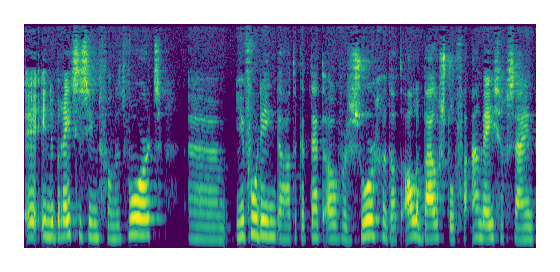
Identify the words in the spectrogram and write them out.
in de breedste zin van het woord. Um, je voeding, daar had ik het net over. Zorgen dat alle bouwstoffen aanwezig zijn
